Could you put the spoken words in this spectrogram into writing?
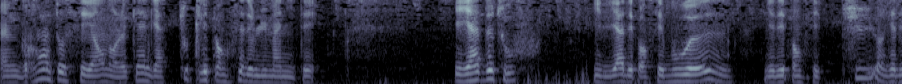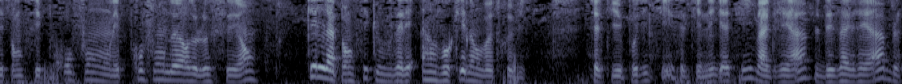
un grand océan dans lequel il y a toutes les pensées de l'humanité. Il y a de tout. Il y a des pensées boueuses, il y a des pensées pures, il y a des pensées profondes, les profondeurs de l'océan. Quelle est la pensée que vous allez invoquer dans votre vie? Celle qui est positive, celle qui est négative, agréable, désagréable?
